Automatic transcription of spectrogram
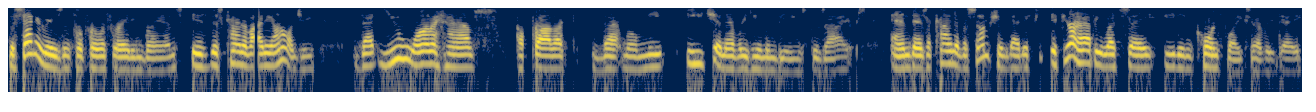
the second reason for proliferating brands is this kind of ideology that you want to have a product that will meet each and every human being's desires. And there's a kind of assumption that if if you're happy, let's say, eating cornflakes every day,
